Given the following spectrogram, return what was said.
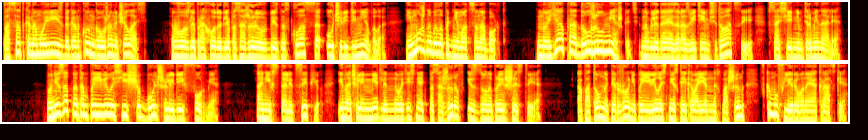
Посадка на мой рейс до Гонконга уже началась, Возле прохода для пассажиров бизнес-класса очереди не было, и можно было подниматься на борт. Но я продолжил мешкать, наблюдая за развитием ситуации в соседнем терминале. Внезапно там появилось еще больше людей в форме. Они встали цепью и начали медленно вытеснять пассажиров из зоны происшествия. А потом на перроне появилось несколько военных машин в камуфлированной окраске.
